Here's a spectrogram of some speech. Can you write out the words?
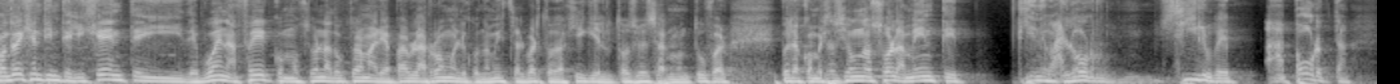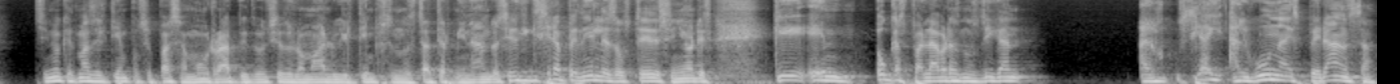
Cuando hay gente inteligente y de buena fe, como son la doctora María Paula Romo, el economista Alberto Dajig y el doctor César Montúfar, pues la conversación no solamente tiene valor, sirve, aporta, sino que más el tiempo se pasa muy rápido, eso es lo malo y el tiempo se nos está terminando. Así que quisiera pedirles a ustedes, señores, que en pocas palabras nos digan si hay alguna esperanza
